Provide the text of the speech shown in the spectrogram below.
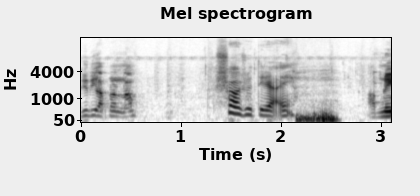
দিদি আপনার নাম? সরস্বতী রায়। আপনি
